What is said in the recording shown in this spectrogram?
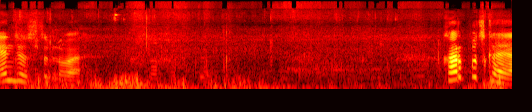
ఏం చూస్తున్నావా? కరుపుచ్చుకాయ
